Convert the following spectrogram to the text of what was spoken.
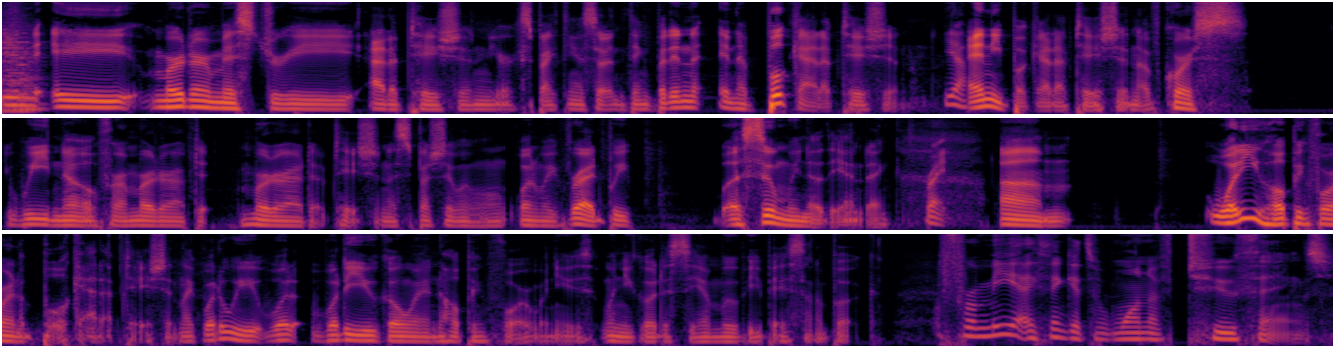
in a murder mystery adaptation, you're expecting a certain thing, but in in a book adaptation, Yeah. any book adaptation, of course, we know for a murder adapta- murder adaptation, especially when when we've read, we assume we know the ending. Right. Um, what are you hoping for in a book adaptation? Like, what do we what what do you go in hoping for when you when you go to see a movie based on a book? For me, I think it's one of two things.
